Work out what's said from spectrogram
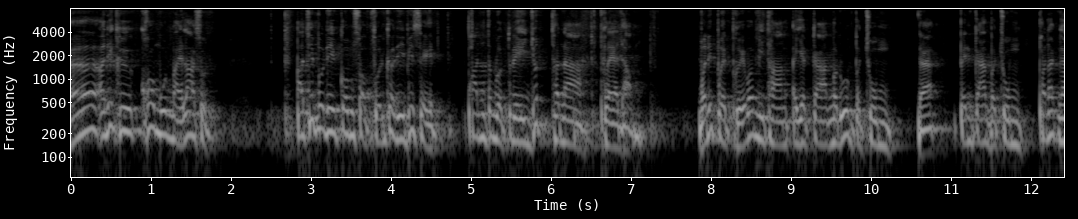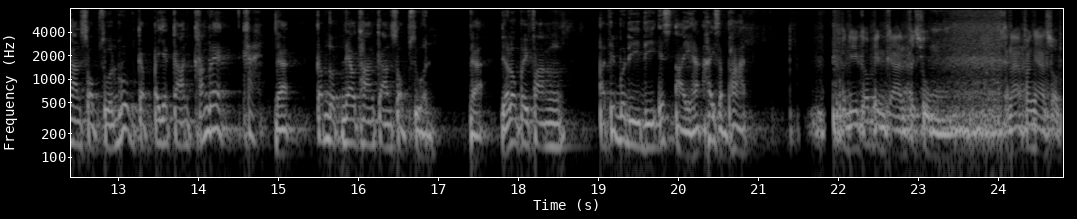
เอออันนี้คือข้อมูลใหม่ล่าสุด อธิบดีกรมสอบสวนคดีพิเศษ พันตำรวจตรียุทธนาแพรดำวันนี้เปิดเผยว่ามีทางอายการมาร่วมประชุมนะเป็นการประชุมพนักงานสอบสวนร่วมกับอายการครั้งแรกค่ะนะ กำหนดแนวทางการสอบสวนนะเดี๋ยวเราไปฟังอธิบดี DSI ฮะให้สัมภาษณ์ วันนี้ก็เป็นการประชุมคณะพนักงานสอบ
